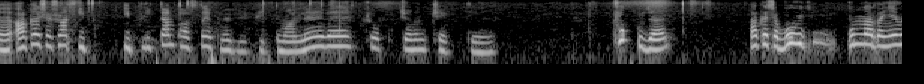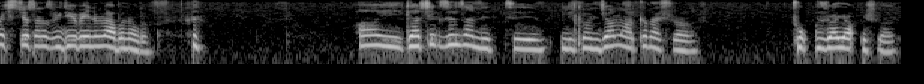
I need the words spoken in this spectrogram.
Ee, arkadaşlar şu an ip, iplikten pasta yapıyor büyük ihtimalle ve çok canım çekti. Çok güzel. Arkadaşlar bu bunlardan yemek istiyorsanız videoyu beğenin ve abone olun. Ay gerçek zil zannettim. İlk önce ama arkadaşlar. Çok güzel yapmışlar.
